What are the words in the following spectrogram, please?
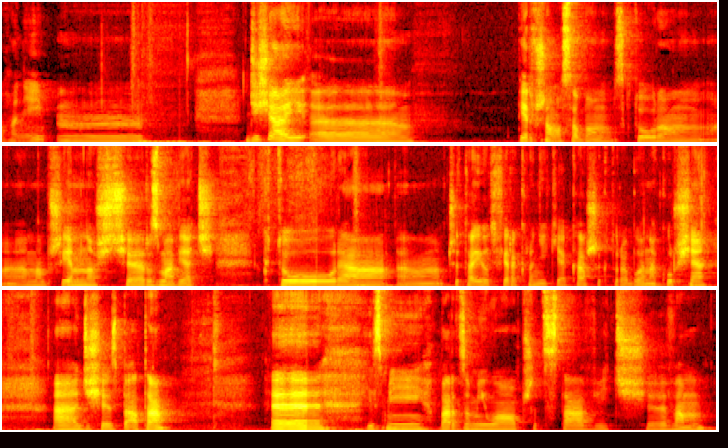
Kochani, mm, dzisiaj e, pierwszą osobą, z którą e, mam przyjemność rozmawiać, która e, czyta i otwiera kroniki Akaszy, która była na kursie, e, dzisiaj jest Beata. E, jest mi bardzo miło przedstawić Wam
